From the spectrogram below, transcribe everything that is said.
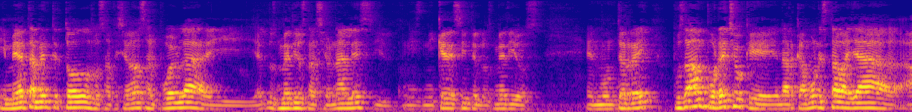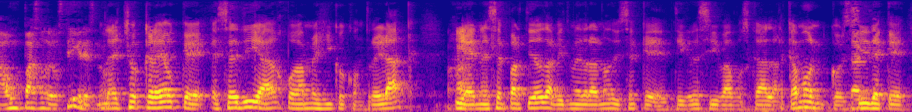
inmediatamente todos los aficionados al Puebla y los medios nacionales, y ni, qué decir de los medios en Monterrey, pues daban por hecho que el Arcamón estaba ya a un paso de los Tigres, ¿no? De hecho, creo que ese día juega México contra Irak y en ese partido David Medrano dice que Tigres iba a buscar al Arcamón. Coincide que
